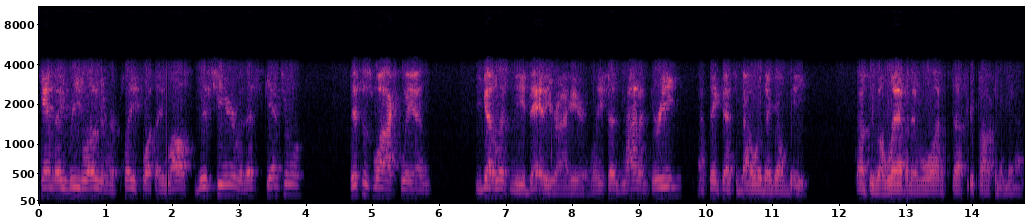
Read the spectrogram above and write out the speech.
Can they reload and replace what they lost this year with this schedule? This is why Quinn, you got to listen to your daddy right here. When he says nine and three, I think that's about where they're going to be. The eleven and one stuff you're talking about.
